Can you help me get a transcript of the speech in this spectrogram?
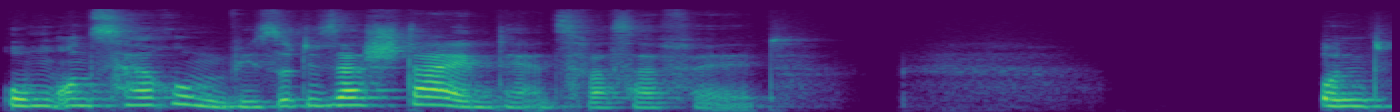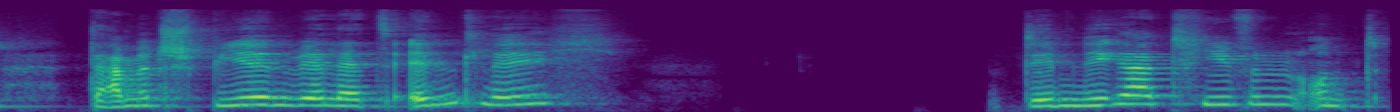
um uns herum, wie so dieser Stein, der ins Wasser fällt. Und damit spielen wir letztendlich dem Negativen und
